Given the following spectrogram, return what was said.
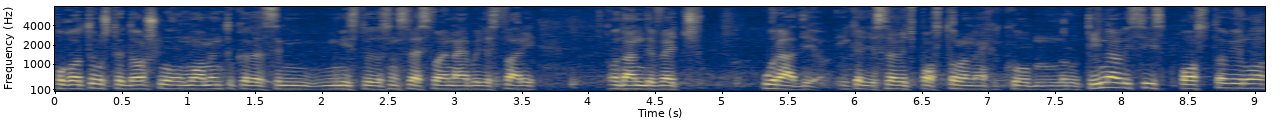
pogotovo što je došlo u momentu kada sam mislio da sam sve svoje najbolje stvari odande već uradio i kad je sve već postalo nekako rutina, ali se ispostavilo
